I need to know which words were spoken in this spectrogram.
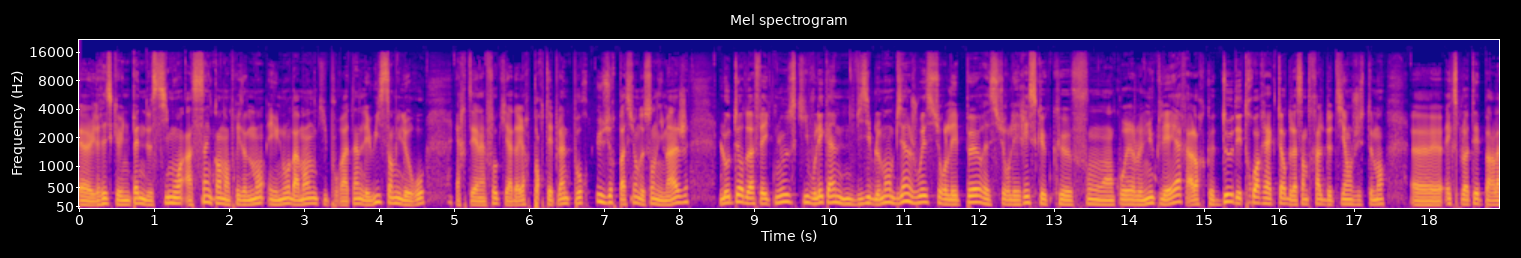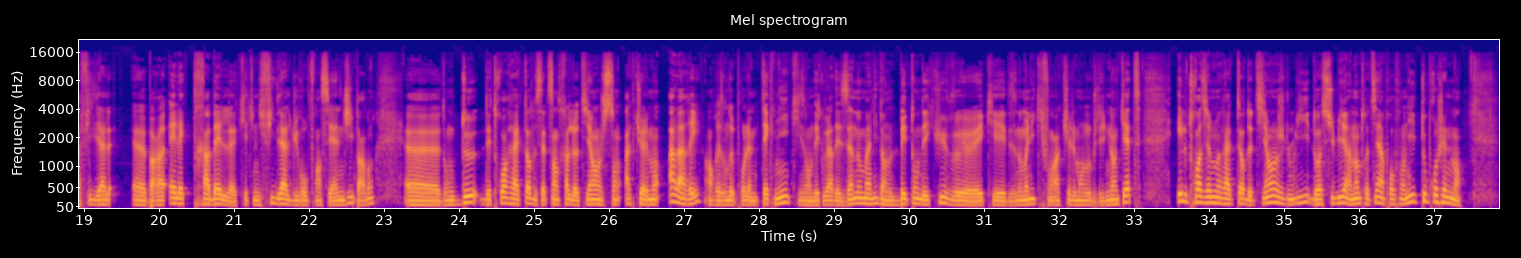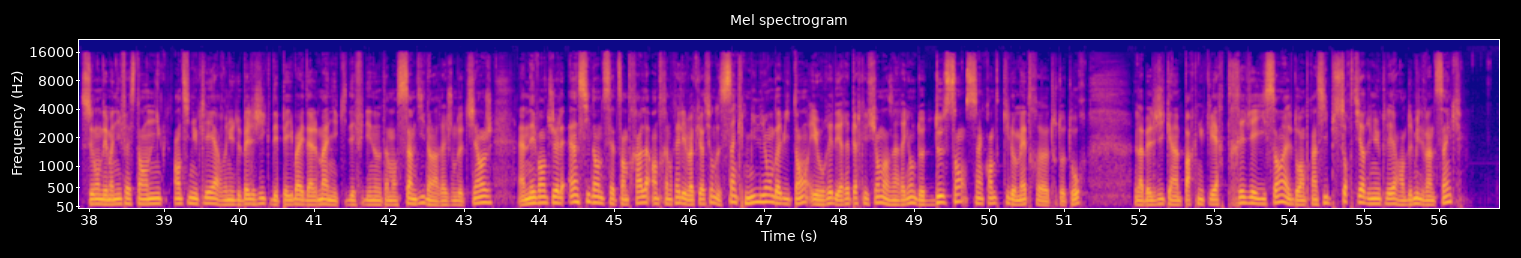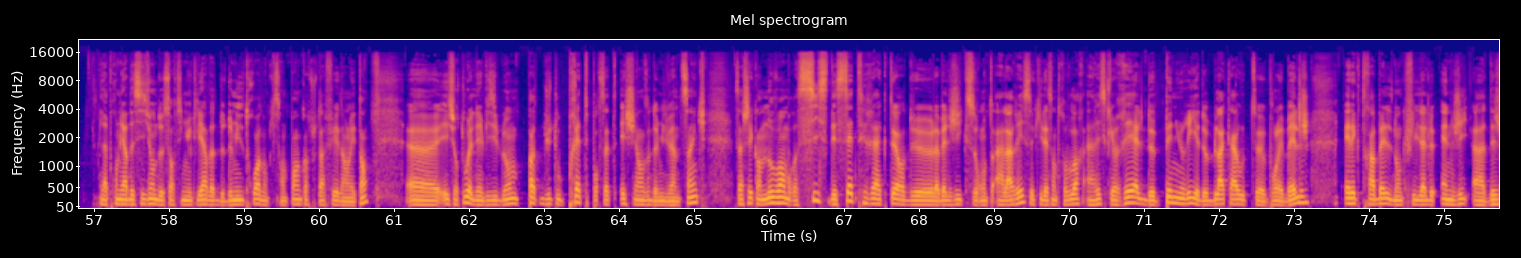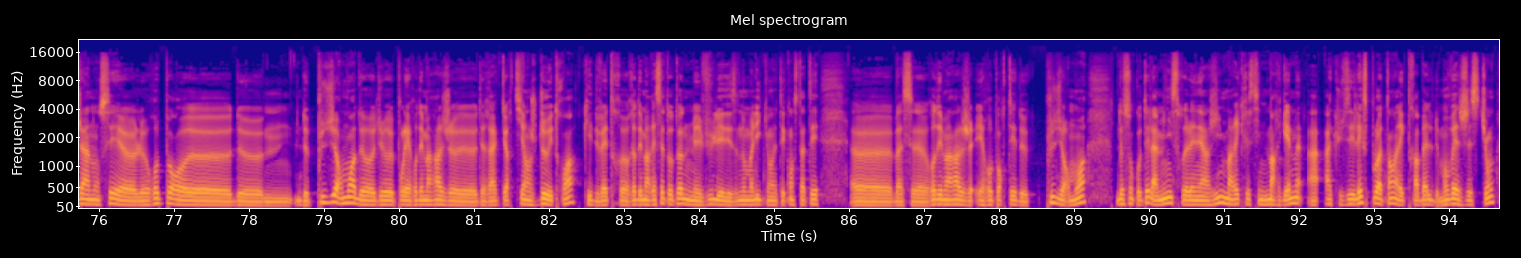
Euh, il risque une peine de 6 mois à 5 ans d'emprisonnement et une lourde amende qui pourrait atteindre les 800 000 euros. RTL Info qui a d'ailleurs porté plainte pour usurpation de son image. L'auteur de la fake news qui voulait quand même visiblement bien jouer sur les peurs et sur les risques que font encourir le nucléaire, alors que deux des trois réacteurs de la centrale de Tian, justement, euh, exploités par la filiale euh, par Electrabel, qui est une filiale du groupe français Engie, pardon. Euh, donc deux des trois réacteurs de cette centrale de Tiange sont actuellement à l'arrêt en raison de problèmes techniques. Ils ont découvert des anomalies dans le béton des cuves euh, et qui est des anomalies qui font actuellement l'objet d'une enquête. Et le troisième réacteur de Tiange, lui, doit subir un entretien approfondi tout prochainement. Selon des manifestants antinucléaires venus de Belgique, des Pays-Bas et d'Allemagne qui défilaient notamment samedi dans la région de Tiange, un éventuel incident de cette centrale entraînerait l'évacuation de 5 millions d'habitants et aurait des répercussions dans un rayon de 250 km euh, tout autour. La Belgique a un parc nucléaire très vieillissant, elle doit en principe sortir du nucléaire en 2025. La première décision de sortie nucléaire date de 2003, donc ils ne sont pas encore tout à fait dans les temps. Euh, et surtout, elle n'est visiblement pas du tout prête pour cette échéance de 2025. Sachez qu'en novembre, 6 des 7 réacteurs de la Belgique seront à l'arrêt, ce qui laisse entrevoir un risque réel de pénurie et de blackout pour les Belges. Electrabel, donc filiale de Engie, a déjà annoncé euh, le report euh, de, plusieurs mois de, pour les redémarrages des réacteurs Tiange 2 et 3, qui devaient être redémarrés cet automne, mais vu les, anomalies qui ont été constatées, bah, redémarrage est reporté de plusieurs mois. De son côté, la ministre de l'Énergie, Marie-Christine Margem, a accusé l'exploitant Electrabel de mauvaise gestion.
